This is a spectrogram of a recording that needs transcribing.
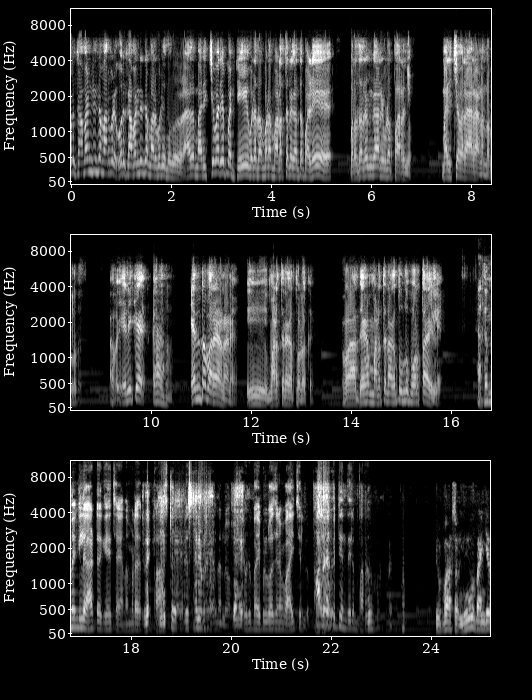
ഒരു കമന്റിന്റെ മറുപടി ഒരു കമന്റിന്റെ മറുപടി ഒന്ന്. അത് മരിച്ചവരെ പറ്റി ഇവിടെ നമ്മുടെ മണത്തിനകത്ത് പഴയ ബ്രദറുംകാർ ഇവിടെ പറഞ്ഞു. മരിച്ചവരാരാണെന്നുള്ളത്. അപ്പൊ എനിക്ക് എന്തോ പറയാനാണ് ഈ മണത്തിനകത്തോടൊക്കെ അപ്പൊ അദ്ദേഹം മഠത്തിനകത്തുനിന്ന് പുറത്തായില്ലേ? അതെന്തെങ്കിലും ആട്ടെ കേച്ചായ നമ്മുടെ ഒരു ബൈബിൾ വചനം വായിച്ചല്ലോ. പറ്റി എന്തെങ്കിലും പറഞ്ഞു ഉപവാസം. നിങ്ങൾ ഭയങ്കര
